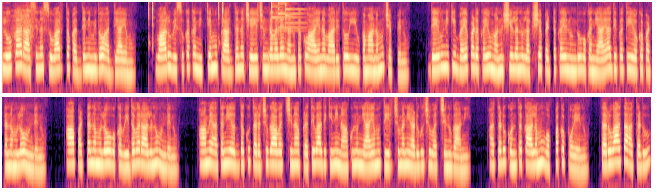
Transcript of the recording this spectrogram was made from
లూకా రాసిన సువార్త పద్దెనిమిదో అధ్యాయము. వారు విసుకక నిత్యము ప్రార్థన చేయుచుండవలే ననుటకు ఆయన వారితో ఈ ఉపమానము చెప్పెను. దేవునికి భయపడకయు మనుష్యులను లక్ష్య పెట్టకయు నుండు ఒక న్యాయాధిపతి ఒక పట్టణములో ఉండెను. ఆ పట్టణములో ఒక విధవరాలును ఉండెను. ఆమె అతని యొద్దకు తరచుగా వచ్చిన ప్రతివాదికిని నాకును న్యాయము తీర్చుమని అడుగుచు వచ్చెను గాని అతడు కొంతకాలము ఒప్పకపోయెను. తరువాత అతడు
